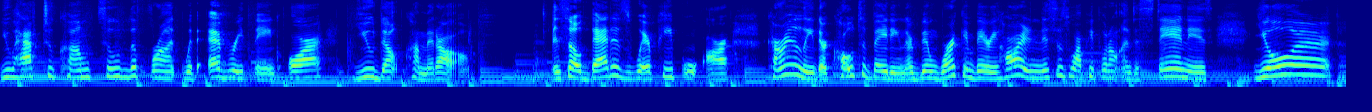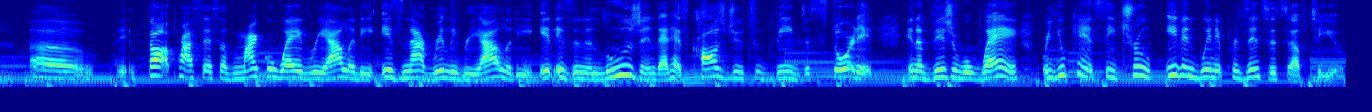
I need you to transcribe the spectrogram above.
You have to come to the front with everything or you don't come at all. And so that is where people are currently they're cultivating, they've been working very hard and this is why people don't understand is your uh, thought process of microwave reality is not really reality. It is an illusion that has caused you to be distorted in a visual way where you can't see truth even when it presents itself to you.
